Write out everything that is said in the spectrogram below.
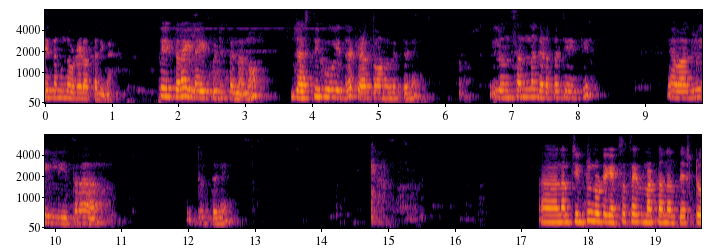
ಹಿಂದೆ ಮುಂದೆ ಓಡಾಡತ್ತಾನೀಗ ಮತ್ತೆ ಈ ಥರ ಇಲ್ಲ ಇಟ್ಬಿಟ್ಟಿರ್ತೇನೆ ನಾನು. ಜಾಸ್ತಿ ಹೂ ಇದ್ದರೆ ಕೆಳಗೆ ತೊಗೊಂಡು ಹೋಗಿರ್ತೇನೆ. ಇಲ್ಲೊಂದು ಸಣ್ಣ ಗಣಪತಿ ಐತಿ. ಯಾವಾಗಲೂ ಇಲ್ಲಿ ಈ ಥರ ಇಟ್ಟಿರ್ತೇನೆ. ನಮ್ಮ ಚಿಂಟು ನೋಡ್ರಿ ಎಕ್ಸಸೈಸ್ ಮಾಡ್ತಾನಂತೆ ಎಷ್ಟು.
